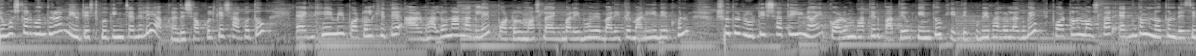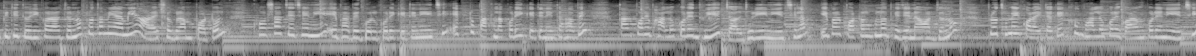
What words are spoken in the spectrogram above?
নমস্কার বন্ধুরা new test cooking চ্যানেলে আপনাদের সকলকে স্বাগত। একঘেয়েমি পটল খেতে আর ভালো না লাগলে পটল মশলা একবার এইভাবে বাড়িতে বানিয়ে দেখুন। শুধু রুটির সাথেই নয়, গরম ভাতের পাতেও কিন্তু খেতে খুবই ভালো লাগবে। পটল মশলার একদম নতুন রেসিপিটি তৈরি করার জন্য প্রথমে আমি আড়াইশো গ্রাম পটল, খোসা চেঁচে নিয়ে এভাবে গোল করে কেটে নিয়েছি। একটু পাতলা করেই কেটে নিতে হবে। তারপরে ভালো করে ধুয়ে জল ঝরিয়ে নিয়েছিলাম। এবার পটলগুলো ভেজে নেওয়ার জন্য প্রথমেই কড়াইটাকে খুব ভালো করে গরম করে নিয়েছি।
